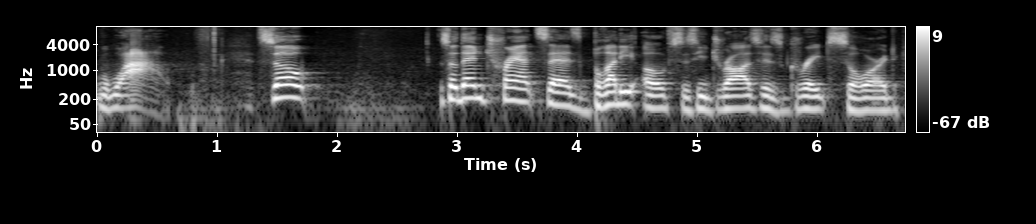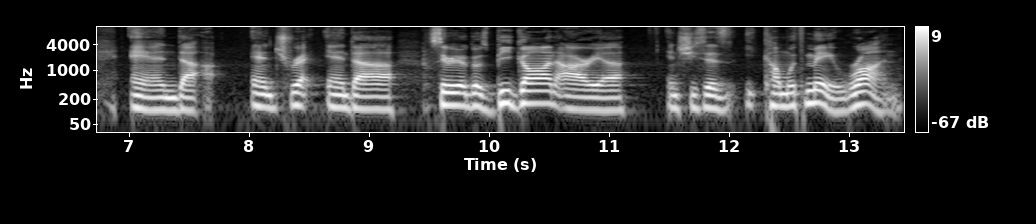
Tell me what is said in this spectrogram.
Wow. So so then Trent says bloody oaths as he draws his great sword, and uh, and Tra- and uh, Syrio goes, "Be gone, Arya," and she says, "Come with me, run."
